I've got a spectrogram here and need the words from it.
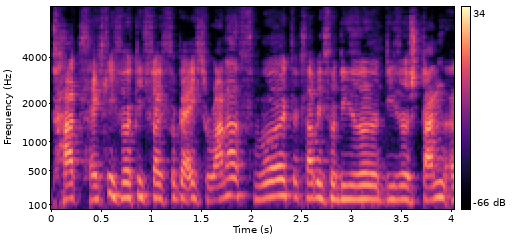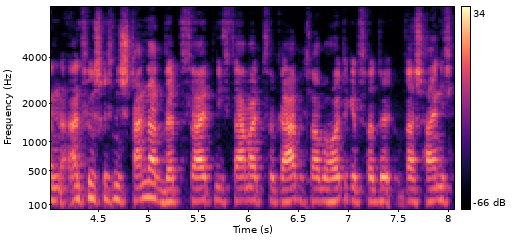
tatsächlich wirklich vielleicht sogar echt Runners World, glaube ich, so diese, diese Stand, in Anführungsstrichen Standard-Webseiten, die es damals so gab. Ich glaube, heute gibt es wahrscheinlich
